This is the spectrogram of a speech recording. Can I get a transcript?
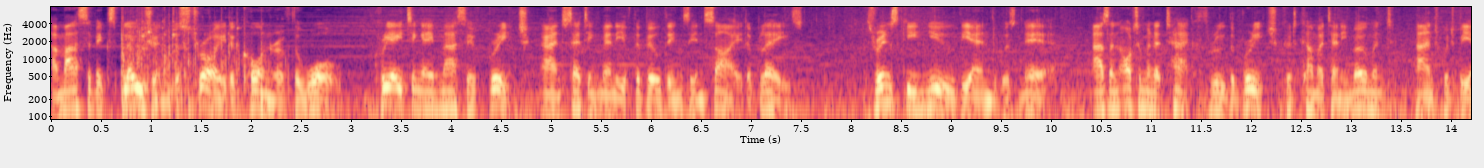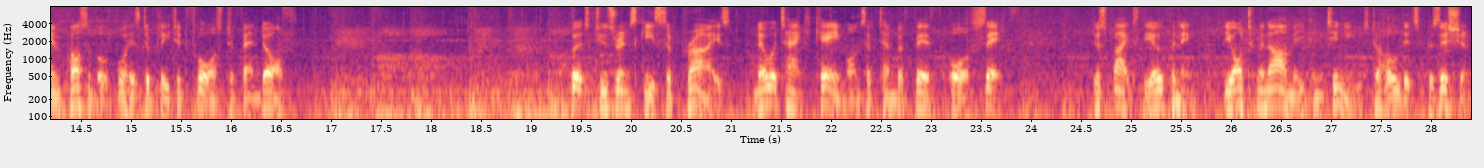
A massive explosion destroyed a corner of the wall, creating a massive breach and setting many of the buildings inside ablaze. Zrinski knew the end was near, as an Ottoman attack through the breach could come at any moment and would be impossible for his depleted force to fend off. But to Zrinski's surprise, no attack came on September 5th or 6th. Despite the opening, the Ottoman army continued to hold its position.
